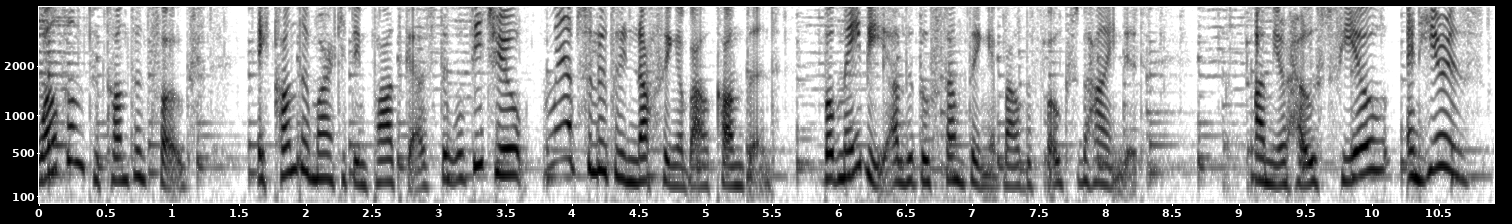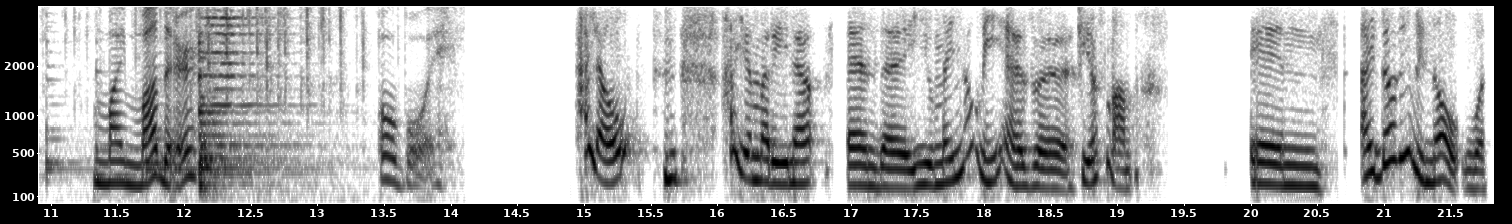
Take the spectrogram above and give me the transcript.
Welcome to Content Folks, a content marketing podcast that will teach you absolutely nothing about content, but maybe a little something about the folks behind it. I'm your host, Fio, and here is my mother. Oh boy. Hello, hi, I'm Marina, and uh, you may know me as uh, Fio's mom. And I don't really know what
